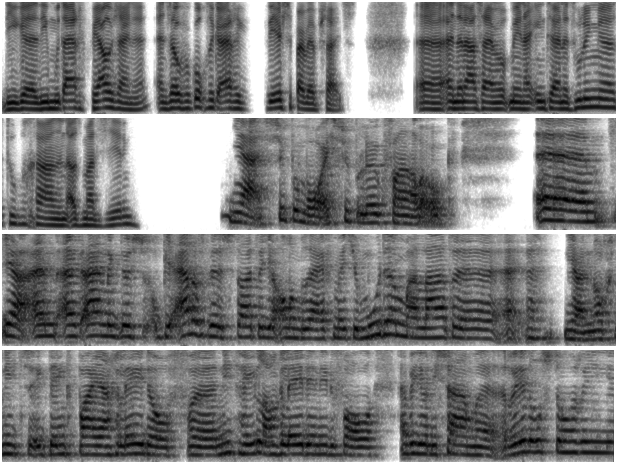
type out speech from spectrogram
Die, uh, die moet eigenlijk voor jou zijn. Hè? En zo verkocht ik eigenlijk de eerste paar websites. Uh, en daarna zijn we wat meer naar interne tooling uh, toegegaan en automatisering. Ja, supermooi. Superleuk verhaal ook. Uh, ja, en uiteindelijk dus op je elfde startte je al een bedrijf met je moeder, maar later, ja, nog niet, ik denk een paar jaar geleden of niet heel lang geleden in ieder geval, hebben jullie samen Riddle Story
